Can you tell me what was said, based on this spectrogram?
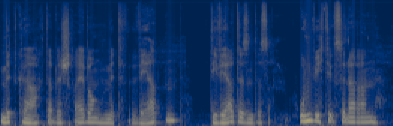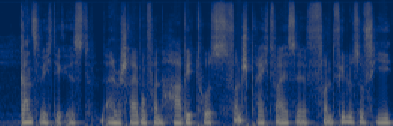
mit Charakterbeschreibung, mit Werten die Werte sind das Unwichtigste daran. Ganz wichtig ist eine Beschreibung von Habitus, von Sprechweise, von Philosophie,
